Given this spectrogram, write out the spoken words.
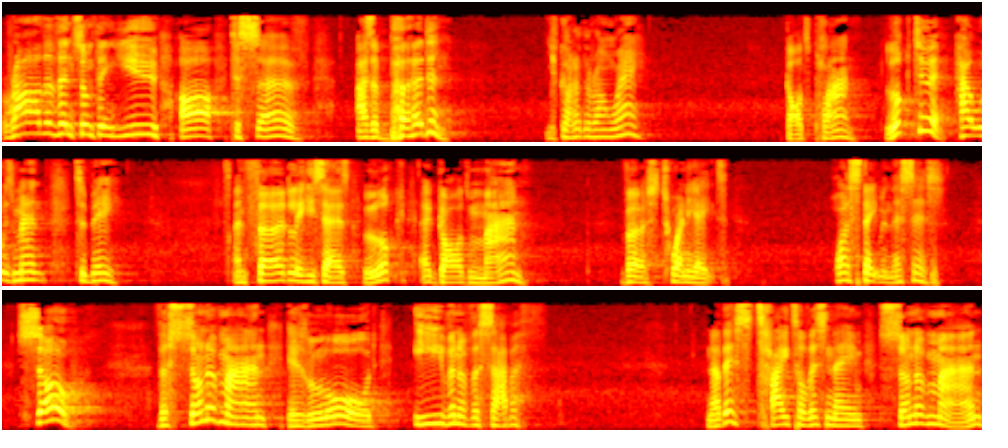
rather than something you are to serve as a burden. You've got it the wrong way. God's plan. Look to it, how it was meant to be. And thirdly, he says, look at God's man verse 28. What a statement this is. So, the Son of Man is Lord even of the Sabbath. Now this title, this name, Son of Man,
